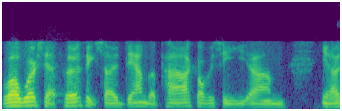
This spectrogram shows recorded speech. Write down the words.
well, it works out perfect. So down the park, obviously, um, you know,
